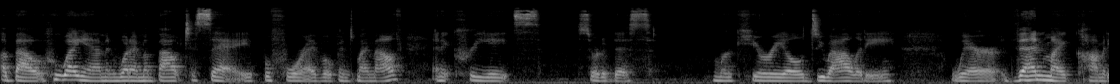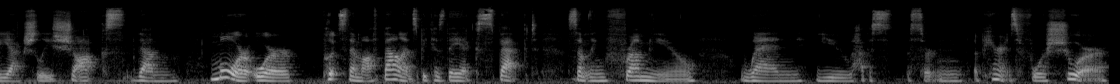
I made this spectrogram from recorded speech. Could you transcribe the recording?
about who I am and what I'm about to say before I've opened my mouth, and it creates sort of this mercurial duality where then my comedy actually shocks them more or puts them off balance because they expect something from you when you have a certain appearance for sure.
